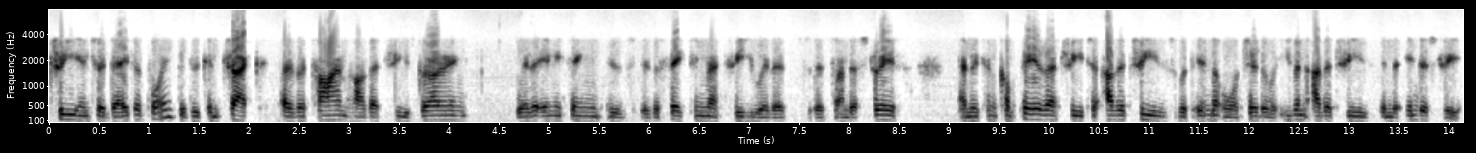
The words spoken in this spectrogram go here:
tree into a data point that we can track over time how that tree is growing, whether anything is, is affecting that tree, whether it's, it's under stress, and we can compare that tree to other trees within the orchard or even other trees in the industry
